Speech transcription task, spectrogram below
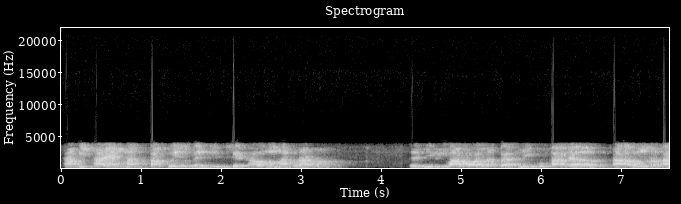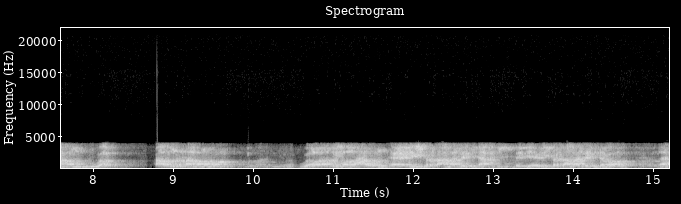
Tapi sayang mas, pas itu ben diusir kau mematur Jadi Warokoh sebab niku pada tahun pertama nubuah. Tahun pertama nopo? Dua lima tahun. Hari pertama jadi nabi. Jadi hari pertama jadi nopo? Nah,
